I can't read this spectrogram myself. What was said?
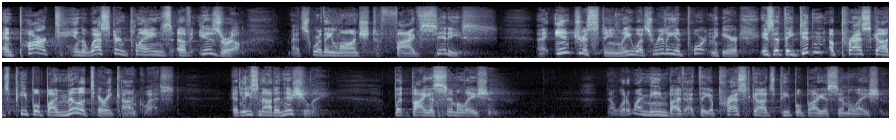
and parked in the western plains of Israel. That's where they launched five cities. Uh, interestingly, what's really important here is that they didn't oppress God's people by military conquest, at least not initially, but by assimilation. Now, what do I mean by that? They oppressed God's people by assimilation.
